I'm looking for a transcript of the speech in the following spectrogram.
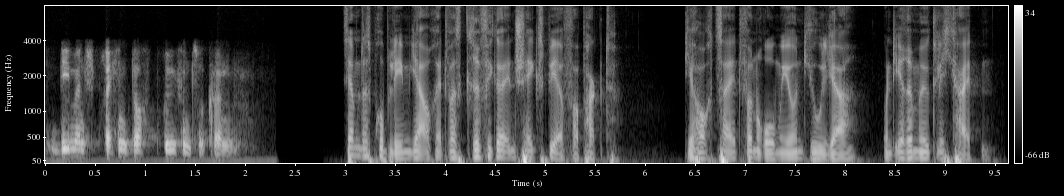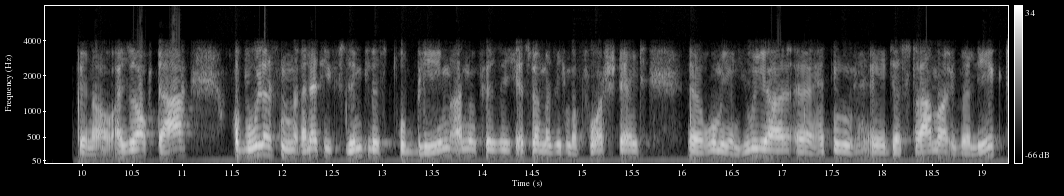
dementsprechend doch prüfen zu können. Sie haben das Problem ja auch etwas griffiger in Shakespeare verpackt. Die Hochzeit von Romeo und Julia und ihre Möglichkeiten. Genau, also auch da, obwohl das ein relativ simples Problem an und für sich ist, wenn man sich mal vorstellt, äh, Romeo und Julia äh, hätten äh, das Drama überlegt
